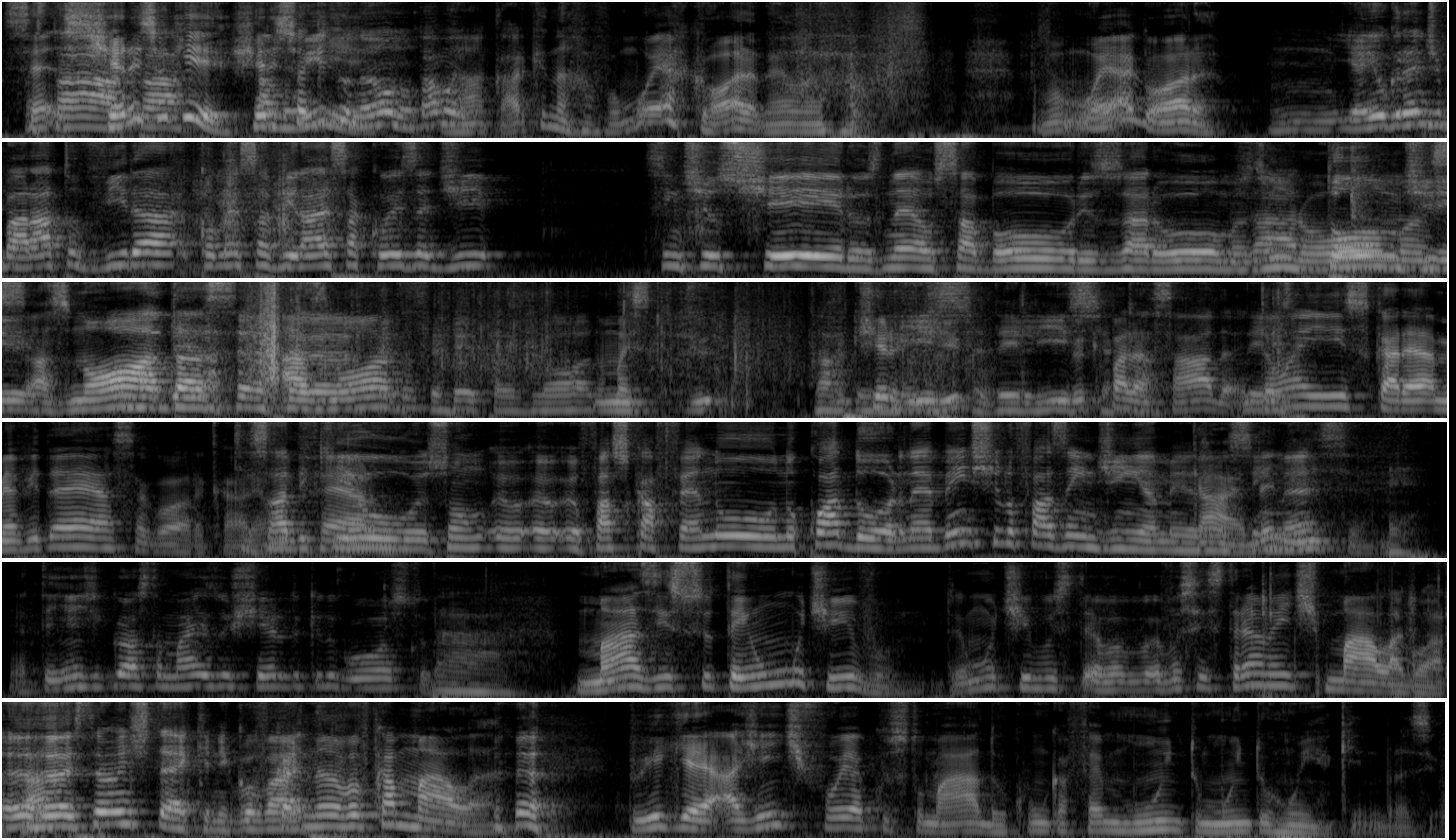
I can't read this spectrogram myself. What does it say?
Cê- tá- cheira isso tá- aqui, cheira tá isso aqui. Não, não tá moído. Não, claro que não. Vou moer agora, né, mano? Vou moer agora. Hum, e aí o grande barato vira, começa a virar essa coisa de sentir os cheiros, né, os sabores, os aromas, Os um aromas, tom de as notas, as notas. Perfeito, as notas. Mas que, Ah, que cheiro delícia, ridículo. delícia. Que palhaçada? Então Delícia. é isso, cara. A minha vida é essa agora, cara. Você é um sabe que eu, eu, sou um- eu, eu- faço café no, no coador, né? Bem estilo fazendinha mesmo, Cara, assim, é delícia. né? Tem gente que gosta mais do cheiro do que do gosto. Ah. Mas isso tem um motivo. Tem um motivo. Eu vou ser extremamente mala agora. Tá? Aham, extremamente técnico, Vou vai. ficar- não, eu vou ficar mala. Por que é? A gente foi acostumado com um café muito, muito ruim aqui no Brasil.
